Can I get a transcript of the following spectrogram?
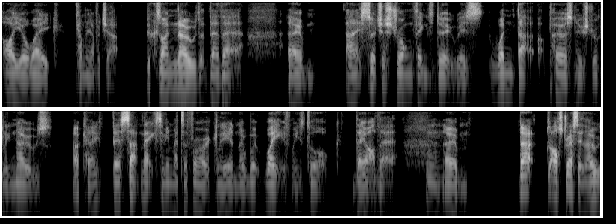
Are you awake? Can we have a chat? Because I know that they're there. Um, and it's such a strong thing to do is when that person who's struggling knows okay they're sat next to me metaphorically and they're waiting for me to talk they are there mm. um, that I'll stress it though.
